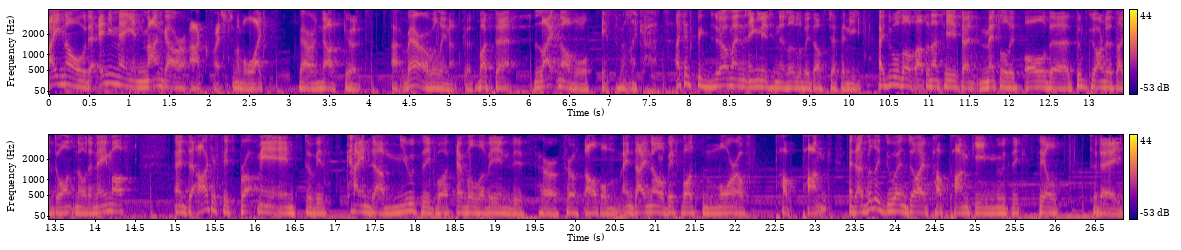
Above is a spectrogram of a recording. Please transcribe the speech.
I know the anime and manga are questionable, like they are not good. Uh, they are really not good, but the light novel is really good. I can speak German, English, and a little bit of Japanese. I do love alternative and metal with all the subgenres I don't know the name of. And the artist which brought me into this kind of music was Avril Lavigne with her first album. And I know this was more of pop punk. And I really do enjoy pop punky music still today.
